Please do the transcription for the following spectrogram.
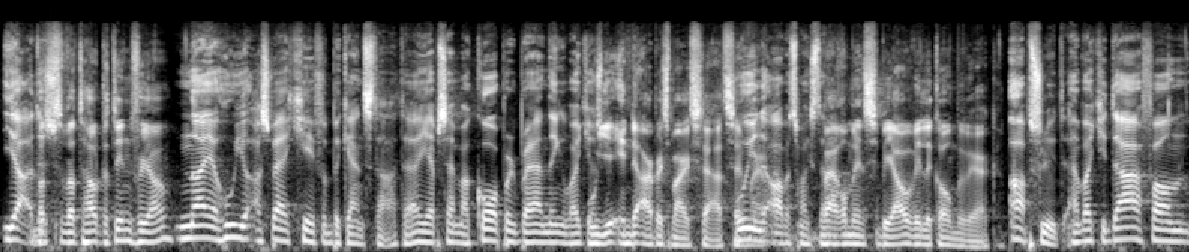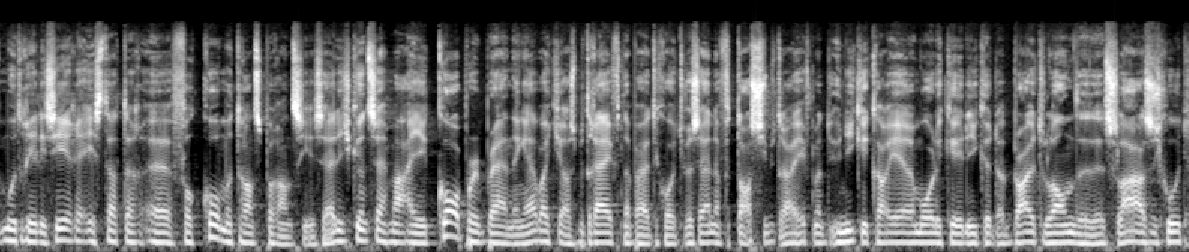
Ja, dus- wat, wat houdt dat in voor jou? Nou ja, hoe je als werkgever bekend staat. Hè? Je hebt zeg maar corporate branding. Wat je Hoe je in de arbeidsmarkt staat. Zeg Hoe je in de arbeidsmarkt staat. Waarom mensen bij jou willen komen werken. Absoluut. En wat je daarvan moet realiseren is dat er eh, volkomen transparantie is. Hè? Dus je kunt zeg maar aan je corporate branding, hè, wat je als bedrijf naar buiten gooit. We zijn een fantastisch bedrijf met unieke carrière mogelijkheden. Je kunt naar het buitenland, de salaris is goed.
